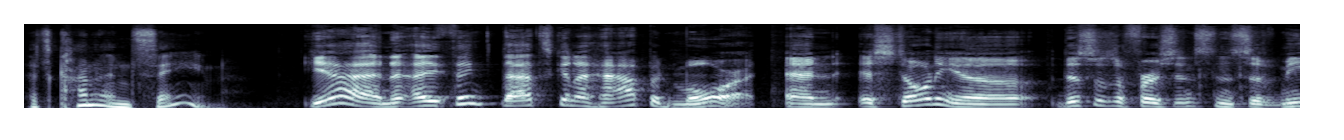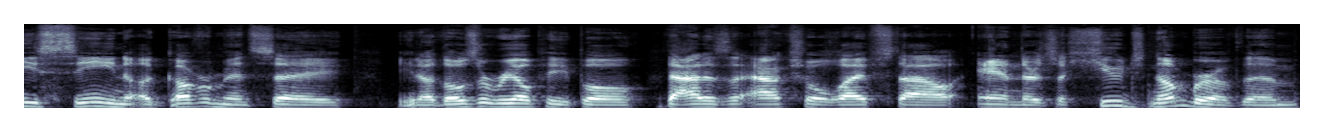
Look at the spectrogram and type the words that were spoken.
That's kind of insane. Yeah, and I think that's going to happen more. And Estonia, this was the first instance of me seeing a government say, you know, those are real people. That is an actual lifestyle. And there's a huge number of them.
